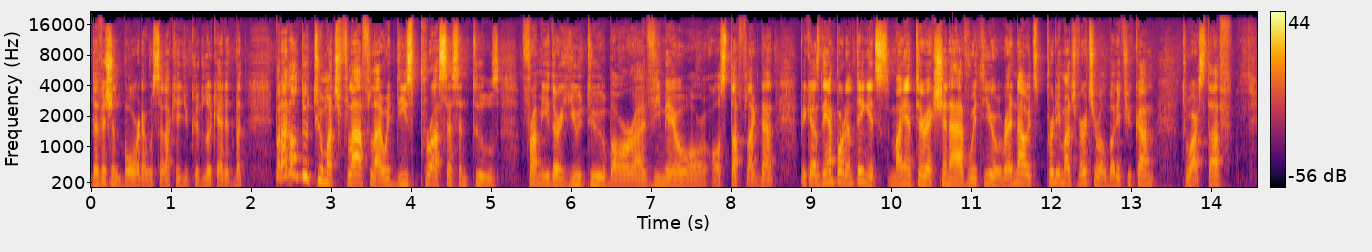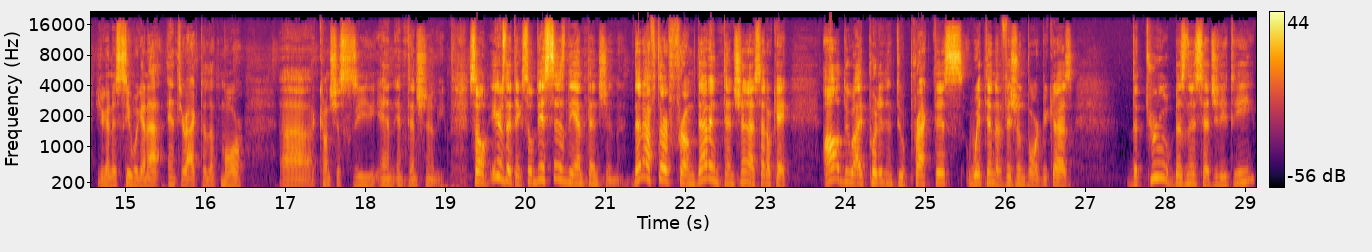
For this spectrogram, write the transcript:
the vision board, I will say, okay, you could look at it. But but I don't do too much fla fla with these process and tools from either YouTube or uh, Vimeo or, or stuff like that. Because the important thing is my interaction I have with you. Right now, it's pretty much virtual. But if you come to our stuff, you're gonna see we're gonna interact a lot more uh, consciously and intentionally. So here's the thing. So this is the intention. Then after from that intention, I said, okay, how do I put it into practice within a vision board? Because the true business agility,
